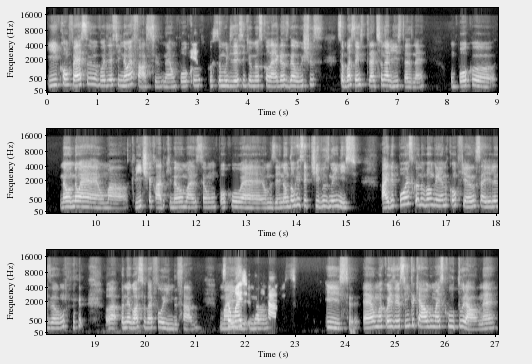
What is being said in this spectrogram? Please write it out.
e confesso, vou dizer assim, não é fácil, né? Um pouco, costumo dizer assim que os meus colegas gaúchos são bastante tradicionalistas, né? Um pouco, não, não é uma crítica, claro que não, mas são um pouco, é, vamos dizer, não tão receptivos no início. Aí depois, quando vão ganhando confiança, aí eles vão, o negócio vai fluindo, sabe? Mas, são mais não... Isso, é uma coisa, eu sinto que é algo mais cultural, né?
